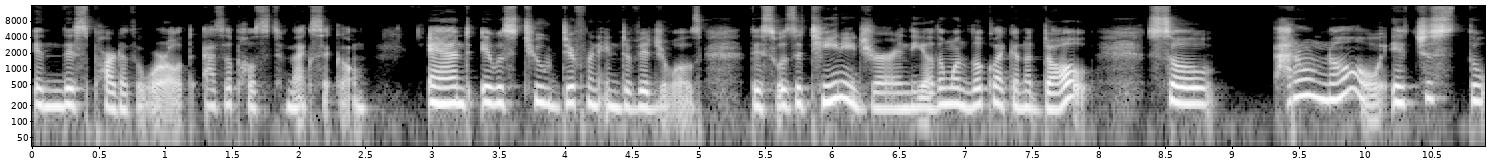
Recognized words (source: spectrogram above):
in this part of the world as opposed to Mexico. And it was two different individuals. This was a teenager, and the other one looked like an adult. So I don't know. It's just the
